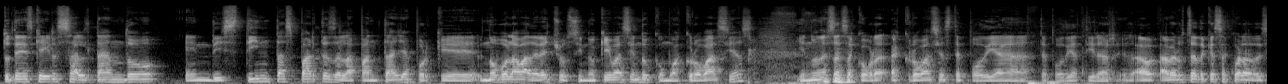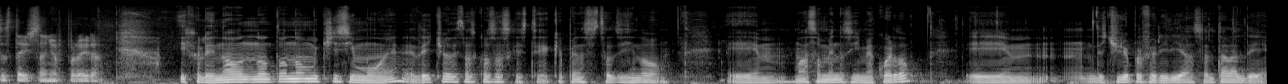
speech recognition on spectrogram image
tú tienes que ir saltando en distintas partes de la pantalla porque no volaba derecho, sino que iba haciendo como acrobacias y en una de esas acrobacias te podía, te podía tirar. A, ver, ¿usted de qué se acuerda de ese stage, señor Pereira? Híjole, no, no, no muchísimo, ¿eh? De hecho, de estas cosas que, este, que apenas estás diciendo, eh, más o menos si me acuerdo. Eh, de hecho, yo preferiría saltar al de,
